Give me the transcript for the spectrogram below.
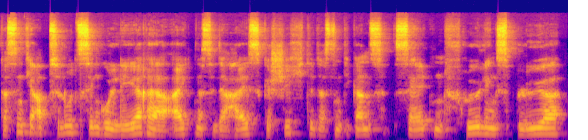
Das sind ja absolut singuläre Ereignisse der Heilsgeschichte. Das sind die ganz seltenen Frühlingsblüher,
